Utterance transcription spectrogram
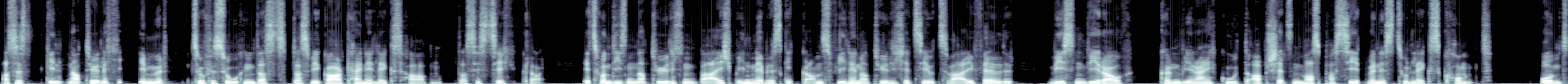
Also es gilt natürlich immer zu versuchen, dass, dass wir gar keine Lecks haben. Das ist sicher klar. Jetzt von diesen natürlichen Beispielen, eben, es gibt ganz viele natürliche CO2-Felder, wissen wir auch, können wir eigentlich gut abschätzen, was passiert, wenn es zu Lecks kommt. Und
